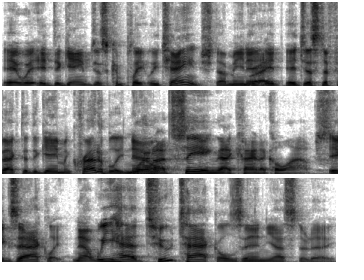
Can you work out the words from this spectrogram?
it, it. The game just completely changed. I mean, it, Right. it, it just affected the game incredibly. Now, We're not seeing that kind of collapse. Exactly. Now we had two tackles in yesterday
